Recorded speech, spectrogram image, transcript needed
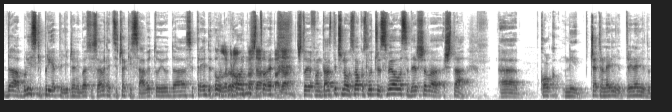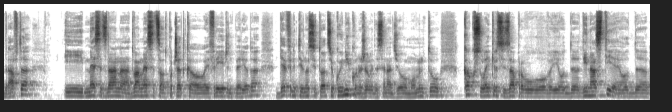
da bliski prijatelji Jenny Bass i savjetnici čak i savjetuju da se traduje LeBron, LeBron, pa da, što je, pa da. što je fantastično. U svakom slučaju sve ovo se dešava šta? A, koliko? Ni četiri nedelje, tri nedelje do drafta i mesec dana, dva meseca od početka ovaj free agent perioda, definitivno situacija u kojoj niko ne želi da se nađe u ovom momentu. Kako su Lakersi zapravo ovaj, od dinastije, od uh,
